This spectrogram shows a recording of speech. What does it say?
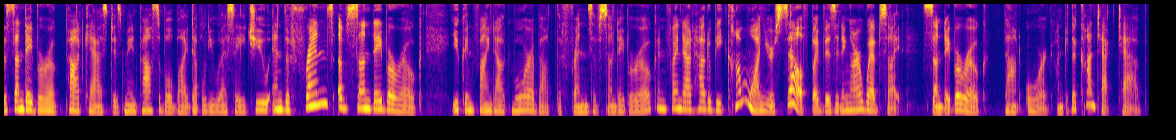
The Sunday Baroque podcast is made possible by WSHU and the Friends of Sunday Baroque. You can find out more about the Friends of Sunday Baroque and find out how to become one yourself by visiting our website, sundaybaroque.org, under the Contact tab.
